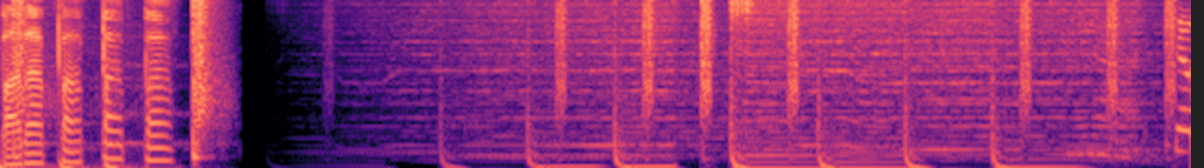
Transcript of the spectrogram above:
Ba-da-ba-ba-ba. So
